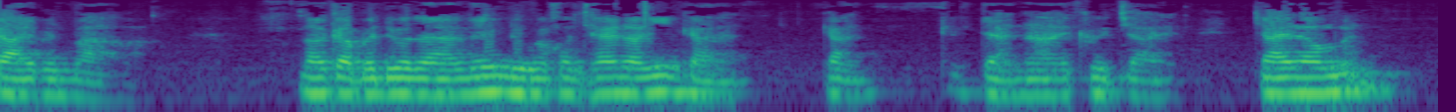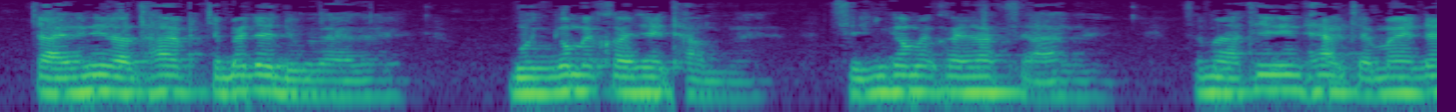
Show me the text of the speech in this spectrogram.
กายเป็นบ่าวเรากลับไปดูแลเลี้ยงดูคนใช้เรายิ่งการการแก่นายคือใจ ใจเราใจแล้วนี่เราถ้าจะไม่ได้ดูแลเลย บุญก็ไม่ค่อยได้ทำเลยศีลก็ไม่ค่อยรักษาเลย สมาธินี่แทบจะไม่ได้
